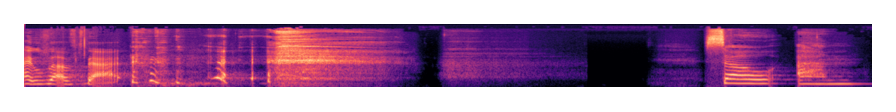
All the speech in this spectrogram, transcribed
I loved that. so, um,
